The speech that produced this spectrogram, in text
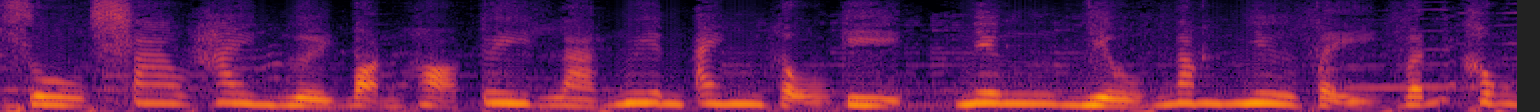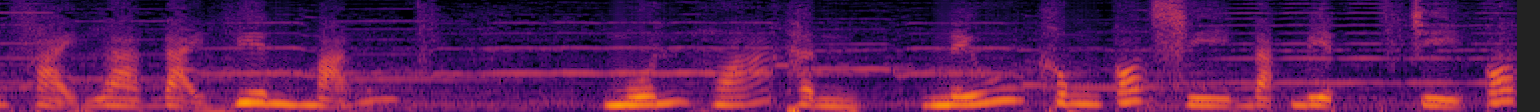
Dù sao hai người bọn họ tuy là nguyên anh hậu kỳ, nhưng nhiều năm như vậy vẫn không phải là đại viên mãn. Muốn hóa thần, nếu không có gì đặc biệt, chỉ có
